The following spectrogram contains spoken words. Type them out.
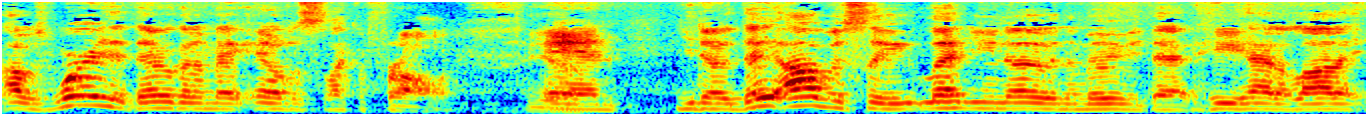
I was worried that they were going to make Elvis like a fraud. Yeah. And you know, they obviously let you know in the movie that he had a lot of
